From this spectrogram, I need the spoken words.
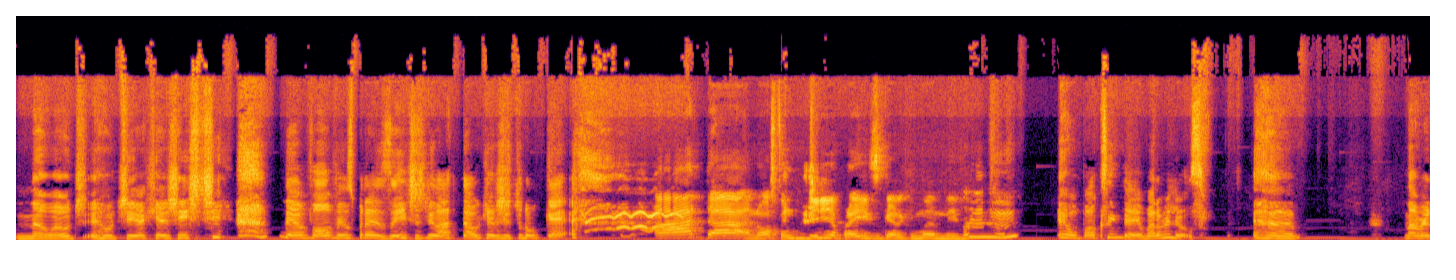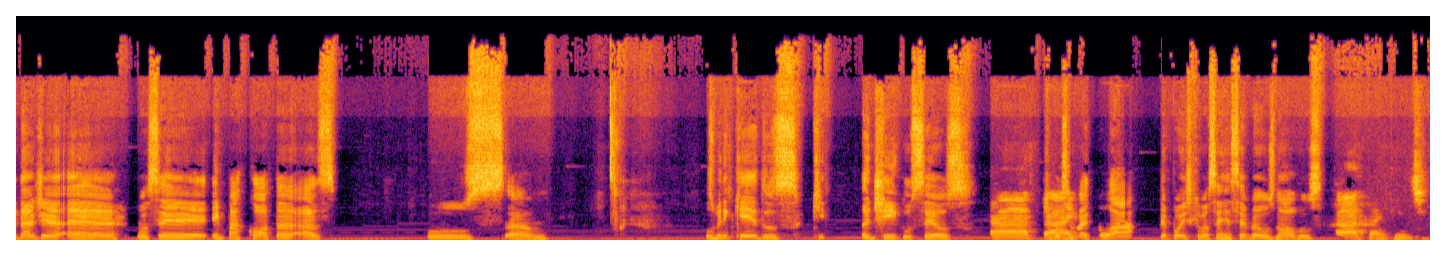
Não, é o, é o dia que a gente devolve os presentes de Natal que a gente não quer. Ah, tá. Nossa, tem um dia pra isso, cara. Que maneiro. Uhum. É o Boxing Day, é maravilhoso. É, na verdade, é, é, você empacota as, os, ahn, os brinquedos que, antigos seus Ah, que tá. você vai doar depois que você recebeu os novos. Ah, tá. Entendi.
